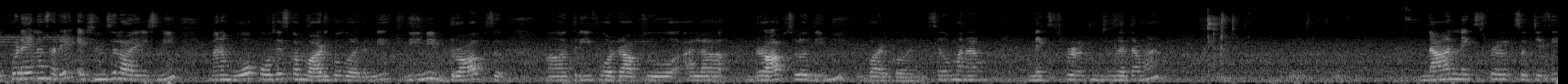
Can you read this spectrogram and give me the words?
ఎప్పుడైనా సరే ఎసెన్షియల్ ఆయిల్స్ని మనం ఓ పోసేసుకొని వాడుకోకూడదండి. దీన్ని డ్రాప్స్ త్రీ ఫోర్ డ్రాప్స్ అలా డ్రాప్స్లో దీన్ని వాడుకోవాలి. సో మనం నెక్స్ట్ ప్రోడక్ట్ని చూసేద్దామా? నా నెక్స్ట్ ప్రొడక్ట్స్ వచ్చేసి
